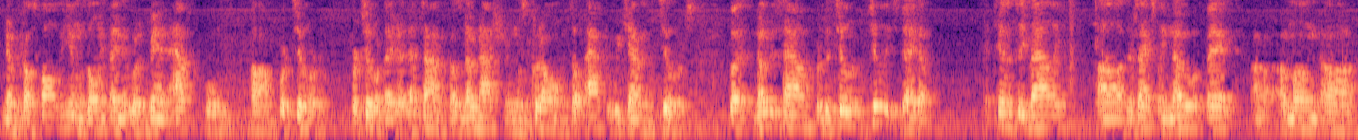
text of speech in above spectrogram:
you know, because fall in was the only thing that would have been applicable uh, for tiller for tiller data at that time because no nitrogen was put on until after we counted the tillers. But notice how for the tillage data Tennessee Valley, uh, there's actually no effect uh, among uh,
